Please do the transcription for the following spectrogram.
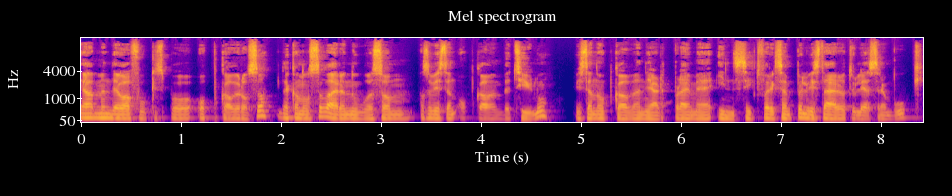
Ja, men det å ha fokus på oppgaver også. Det kan også være noe som Altså hvis den oppgaven betyr noe, hvis den oppgaven hjelper deg med innsikt, f.eks., hvis det er at du leser en bok,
